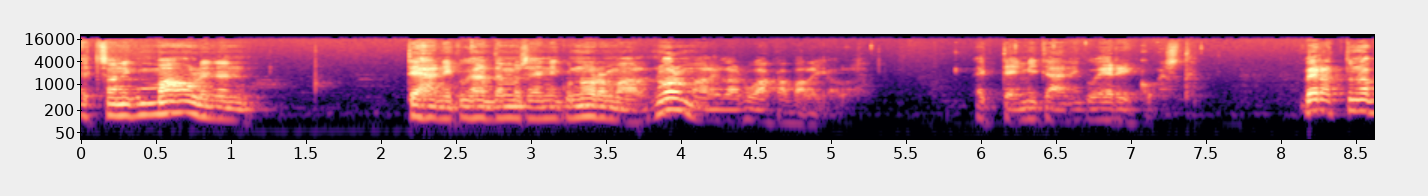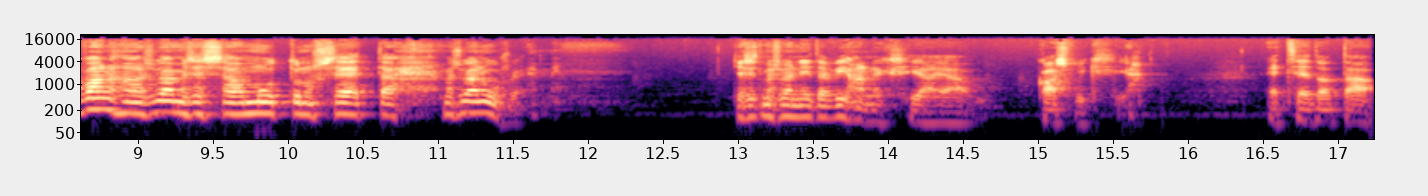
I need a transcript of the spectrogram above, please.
että se on niin kuin, mahdollinen tehdä niin kuin, ihan tämmöiseen niin kuin normaali, normaalilla ruokavaliolla. Ettei mitään niin kuin, erikoista. Verrattuna vanhaan syömisessä on muuttunut se, että mä syön usein. Ja sitten mä syön niitä vihanneksia ja kasviksia. Että se tota,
